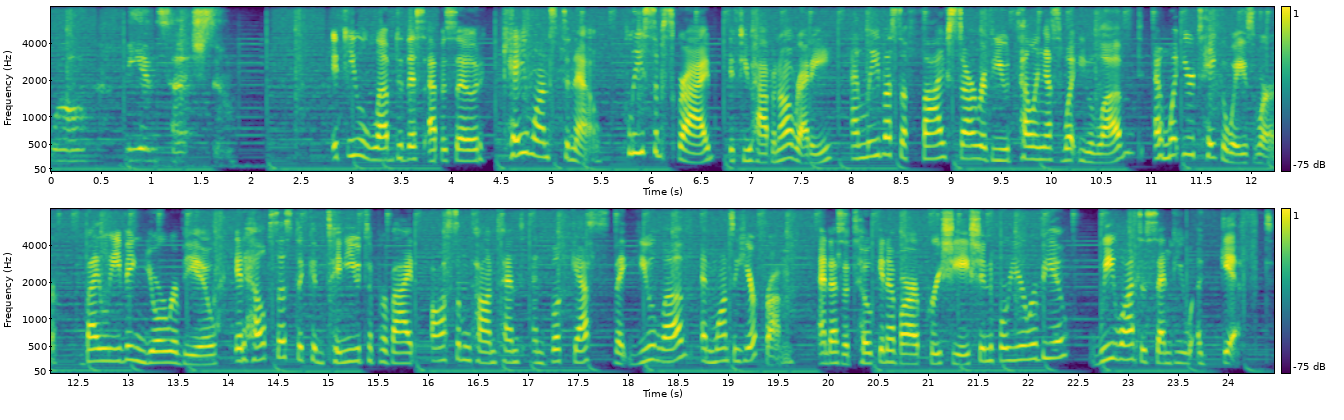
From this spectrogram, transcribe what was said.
will be in touch soon. If you loved this episode, Kay wants to know. Please subscribe if you haven't already, and leave us a five star review telling us what you loved and what your takeaways were. By leaving your review, it helps us to continue to provide awesome content and book guests that you love and want to hear from. And as a token of our appreciation for your review, we want to send you a gift.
